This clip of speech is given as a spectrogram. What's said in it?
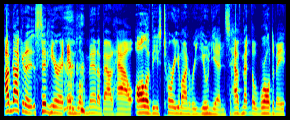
I'm not gonna sit here and lament about how all of these Toryumon reunions have meant the world to me.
